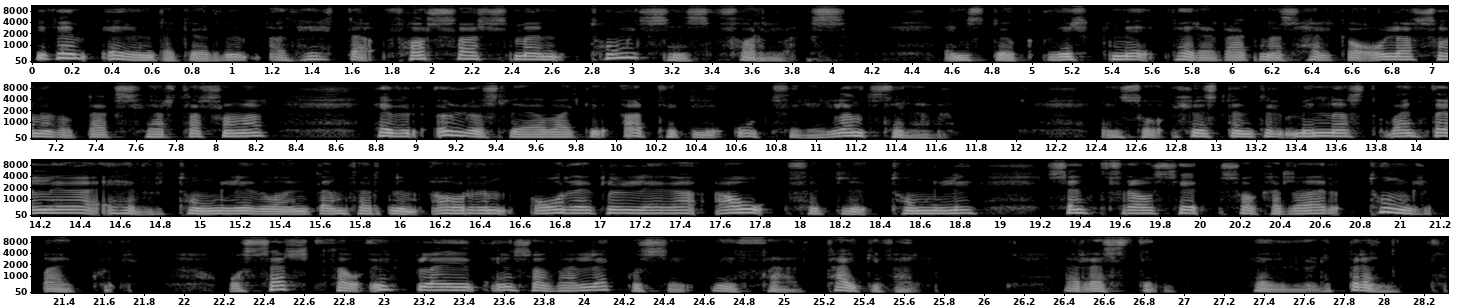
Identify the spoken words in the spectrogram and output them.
í þeim erindagjörðum að hitta forsvarsmenn tónlsins forlags. Einstök virkni þeirra Ragnars Helga Ólafssonar og Dags Hjartarssonar hefur augljóslega vakið aðtegli út fyrir landsinnana. En svo hlustendur minnast vantanlega hefur tunglið og undanförnum árum óreglulega á fullu tungli sendt frá sér svo kallar tunglbækur og selt þá upplægið eins og það leggur sig við það tækifæri. Restin hefur verið brent.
